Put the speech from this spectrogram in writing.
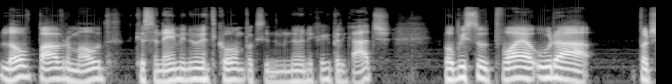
low power mode, ki se ne imenuje tako, ampak se imenuje nekako drugače. Pa v bistvu tvoja ura, pač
